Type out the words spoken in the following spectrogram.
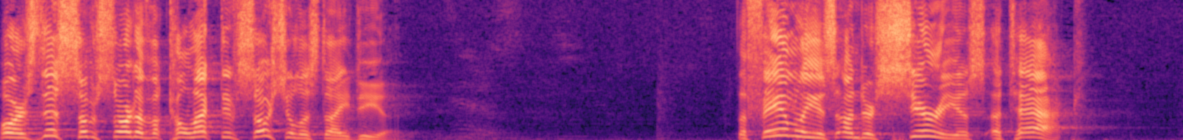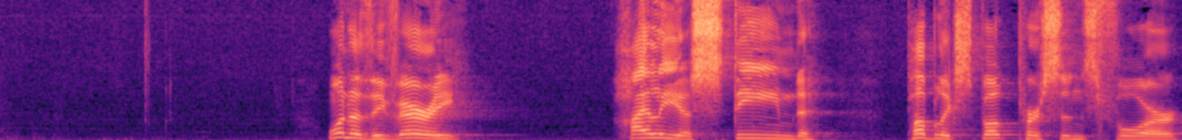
Or is this some sort of a collective socialist idea? The family is under serious attack. One of the very highly esteemed public spokespersons for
